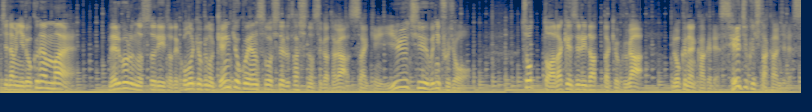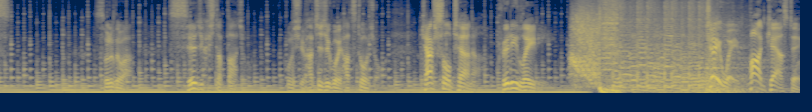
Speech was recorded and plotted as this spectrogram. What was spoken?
ちなみに6年前メルボルンのストリートでこの曲の原曲を演奏している歌手の姿が最近 YouTube に浮上。ちょっと荒削りだった曲が6年かけて成熟した感じです。それでは成熟したバージョン。今週85位初登場。Cash Sultana Pretty Lady J-WAVE PODCASTING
